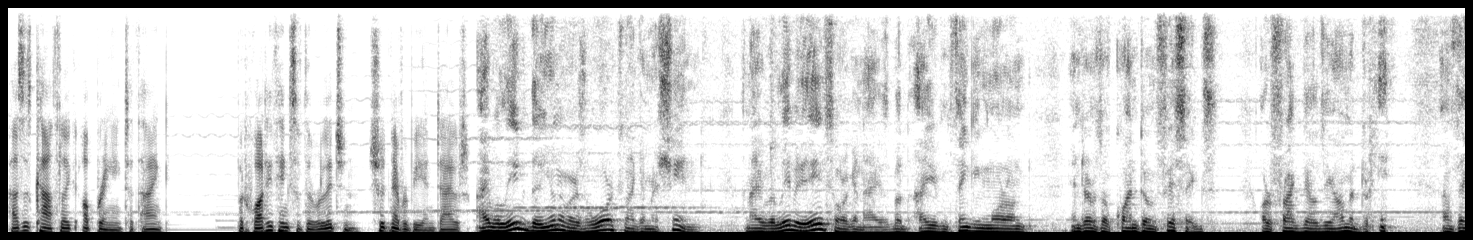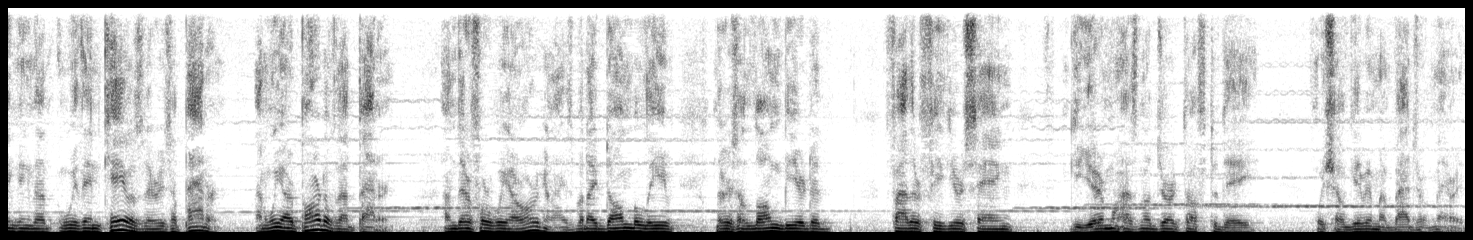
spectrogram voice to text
has his Catholic upbringing to thank. But what he thinks of the religion should never be in doubt. I believe the universe works like a machine, and I believe it is organized, but I am thinking more on in terms of quantum physics or fractal geometry. I'm thinking that within chaos there is a pattern and we are part of that pattern, and therefore we are organized. But I don't believe there is a long bearded father figure saying, Guillermo has not jerked off today, we shall give him a badge of merit.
